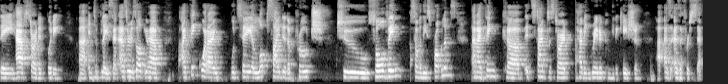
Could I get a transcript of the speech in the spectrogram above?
they have started putting uh, into place. And as a result, you have I think what I would say a lopsided approach to solving some of these problems. And I think uh, it's time to start having greater communication uh, as, as a first step.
